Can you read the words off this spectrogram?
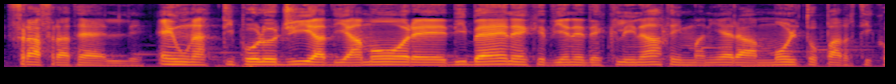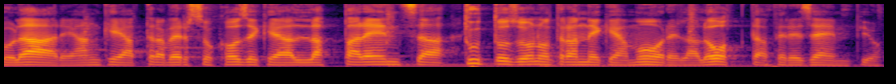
fra fratelli, è una tipologia di amore amore, di bene che viene declinata in maniera molto particolare, anche attraverso cose che all'apparenza tutto sono tranne che amore, la lotta per esempio,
